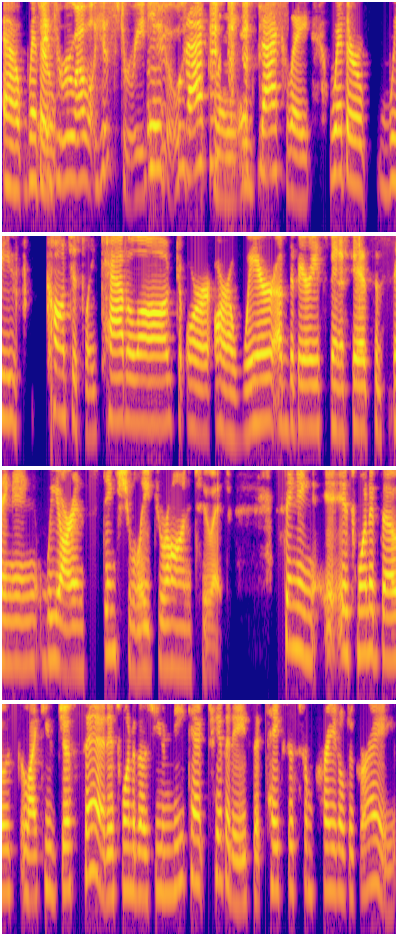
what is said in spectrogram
uh, whether and throughout history too. exactly, exactly. Whether we've consciously cataloged or are aware of the various benefits of singing, we are instinctually drawn to it. Singing is one of those, like you just said, is one of those unique activities that takes us from cradle to grave.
